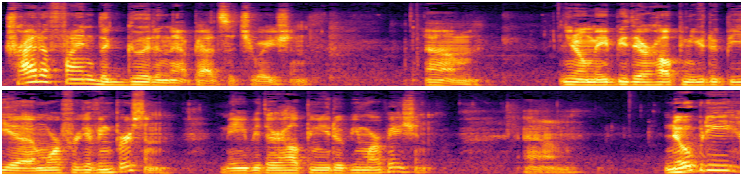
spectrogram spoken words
try to find the good in that bad situation. Um, you know, maybe they're helping you to be a more forgiving person. Maybe they're helping you to be more patient. Um, nobody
